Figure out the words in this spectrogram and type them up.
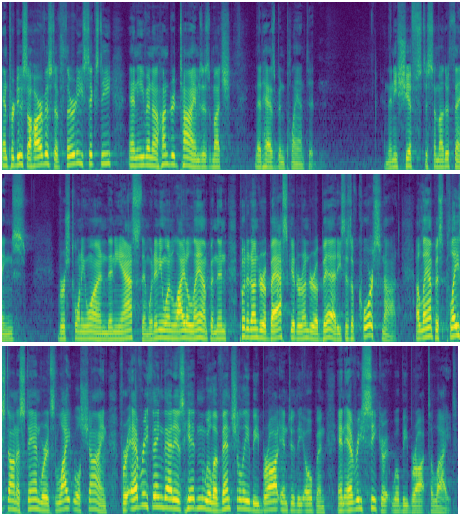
and produce a harvest of 30, 60, and even 100 times as much that has been planted. And then he shifts to some other things. Verse 21 Then he asks them, Would anyone light a lamp and then put it under a basket or under a bed? He says, Of course not. A lamp is placed on a stand where its light will shine, for everything that is hidden will eventually be brought into the open, and every secret will be brought to light.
